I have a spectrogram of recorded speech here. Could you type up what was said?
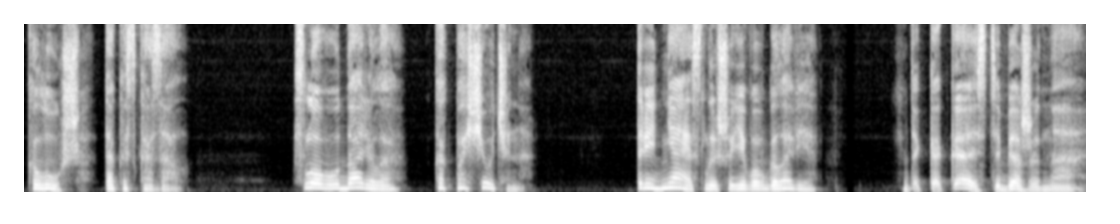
Клуша, так и сказал. Слово ударило, как пощечина. Три дня я слышу его в голове. «Да какая из тебя жена?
